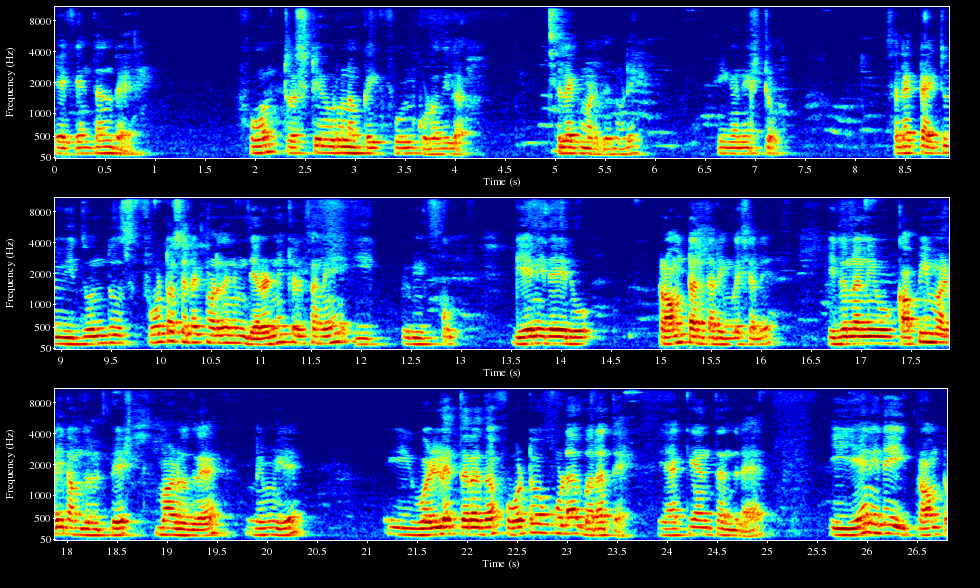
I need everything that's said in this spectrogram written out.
ಯಾಕೆಂತಂದರೆ ಫೋನ್ ಟ್ರಸ್ಟಿಯವರು ನಮ್ಮ ಕೈಗೆ ಫೋನ್ ಕೊಡೋದಿಲ್ಲ. ಸೆಲೆಕ್ಟ್ ಮಾಡಿದೆ ನೋಡಿ. ಈಗ ನೆಕ್ಸ್ಟು ಸೆಲೆಕ್ಟ್ ಆಯಿತು. ಇದೊಂದು ಫೋಟೋ ಸೆಲೆಕ್ಟ್ ಮಾಡಿದ್ರೆ ನಿಮ್ದು ಎರಡನೇ ಕೆಲಸನೇ. ಈ ಏನಿದೆ ಇದು? ಪ್ರಾಂಪ್ಟ್ ಅಂತಾರೆ ಇಂಗ್ಲೀಷಲ್ಲಿ ಇದನ್ನು ನೀವು ಕಾಪಿ ಮಾಡಿ ನಮ್ದ್ರಲ್ಲಿ ಪೇಸ್ಟ್ ಮಾಡಿದ್ರೆ ನಿಮಗೆ ಈ ಒಳ್ಳೆ ಥರದ ಫೋಟೋ ಕೂಡ ಬರತ್ತೆ. ಯಾಕೆ ಅಂತಂದರೆ ಈ ಏನಿದೆ ಈ ಪ್ರಾಂಪ್ಟ್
